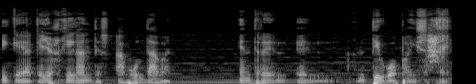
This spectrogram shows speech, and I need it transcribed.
y que aquellos gigantes abundaban entre el antiguo paisaje.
